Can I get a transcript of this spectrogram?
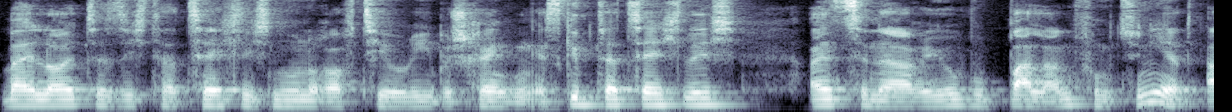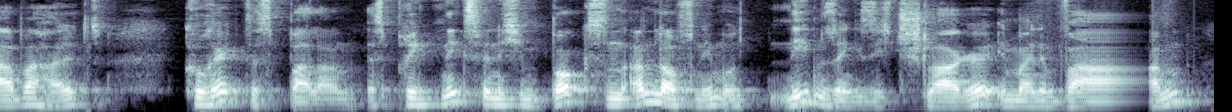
weil Leute sich tatsächlich nur noch auf Theorie beschränken. Es gibt tatsächlich ein Szenario, wo Ballern funktioniert, aber halt korrektes Ballern. Es bringt nichts, wenn ich im Boxen Anlauf nehme und neben sein Gesicht schlage, in meinem Wahn,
